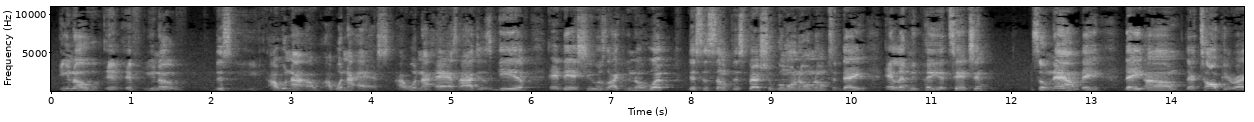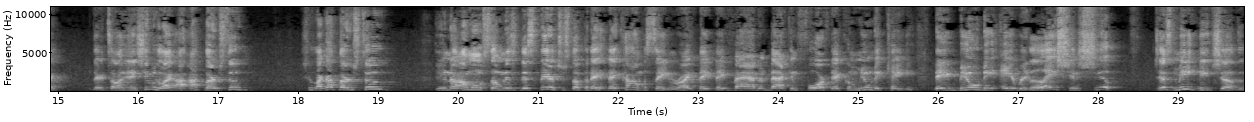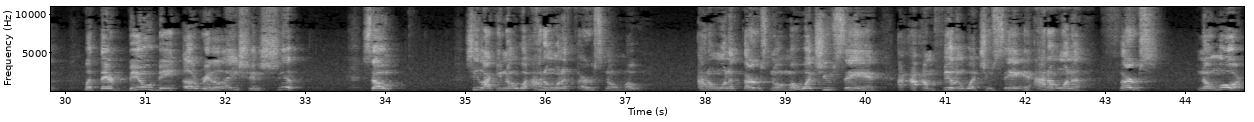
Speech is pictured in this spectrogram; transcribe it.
You know, if, if you know, this, I would not, I, I, would not ask. I would not ask. I just give. And then she was like, you know what? This is something special going on on today, and let me pay attention. So now they, they, um, they're talking, right? They're talking, and she was like, I, I thirst too. She was like, I thirst too. You know, I want some of this, this spiritual stuff. They they conversating, right? They they vibing back and forth. They're communicating. They building a relationship. Just meeting each other, but they're building a relationship. So she like, you know what? I don't want to thirst no more. I don't want to thirst no more. What you saying? I, I, I'm feeling what you saying, and I don't want to thirst no more.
